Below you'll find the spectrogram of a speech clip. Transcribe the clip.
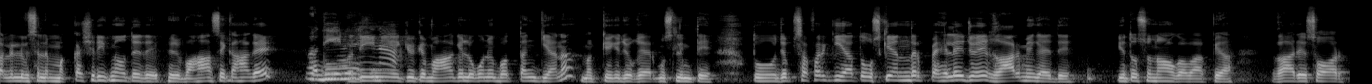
अलैहि वसल्लम मक्का शरीफ में होते थे फिर वहाँ से कहाँ गए? मदीने। मदीने क्योंकि वहाँ के लोगों ने बहुत तंग किया ना मक्के के जो गैर मुस्लिम थे। तो जब सफ़र किया तो उसके अंदर पहले जो है गार में गए थे। ये तो सुना होगा वाक़या गार सौर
